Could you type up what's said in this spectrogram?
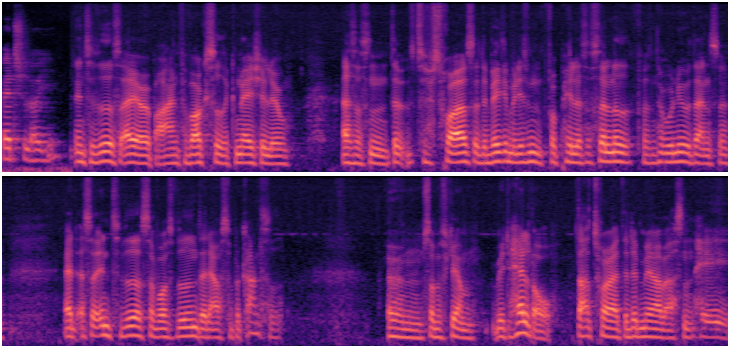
bachelor i. Indtil videre så er jeg jo bare en forvokset gymnasieelev. Altså sådan, det, det tror jeg også, at det er vigtigt, at man ligesom får pillet sig selv ned på sådan en uniuddannelse. At altså indtil videre, så vores viden, den er jo så begrænset. Øhm, så måske om et halvt år, der tror jeg, at det er lidt mere at være sådan, hey,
